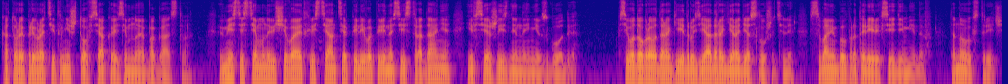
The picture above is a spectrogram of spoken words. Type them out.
которая превратит в ничто всякое земное богатство. Вместе с тем он увещевает христиан терпеливо переносить страдания и все жизненные невзгоды. Всего доброго, дорогие друзья, дорогие радиослушатели. С вами был протерей Алексей Демидов. До новых встреч.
